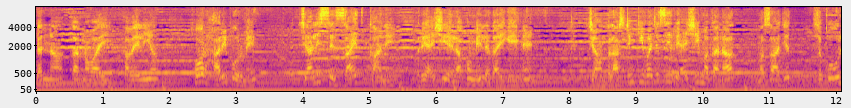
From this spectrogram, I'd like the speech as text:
डन्ना, तरनवाई, हवेलियाँ और हारीपुर में 40 से जायद काने रिहायशी इलाकों में लगाई गई हैं। जहाँ ब्लास्टिंग की वजह से रिहायशी मकानात, मसाजिद, स्कूल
